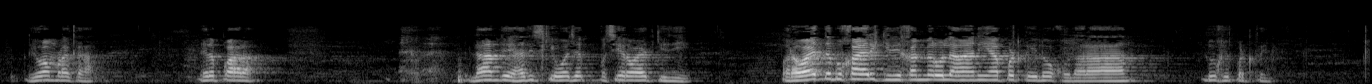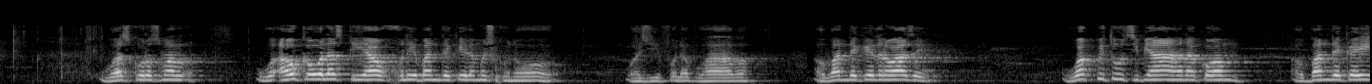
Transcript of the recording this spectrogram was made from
دیو مړه کړه در پاره لاندې حدیث کې وجه پسې روایت کې دي روایت د بخاری کې دي خمر الانیه پټ کې لو خلرا لوخي پټ کې واذكر اسم و او کول اسقیا خلی بند کې د مشکونو وجیف الابواب او بند کې دروازه وقفتو سبيانکم او بند کوي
